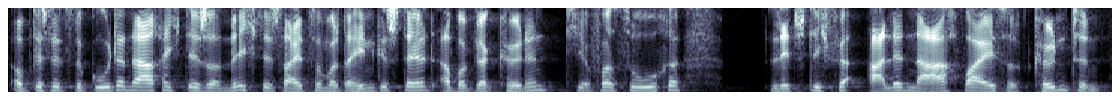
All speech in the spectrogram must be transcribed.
ob das jetzt eine gute Nachricht ist oder nicht, das sei jetzt mal dahingestellt, aber wir können Tierversuche letztlich für alle Nachweise, könnten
